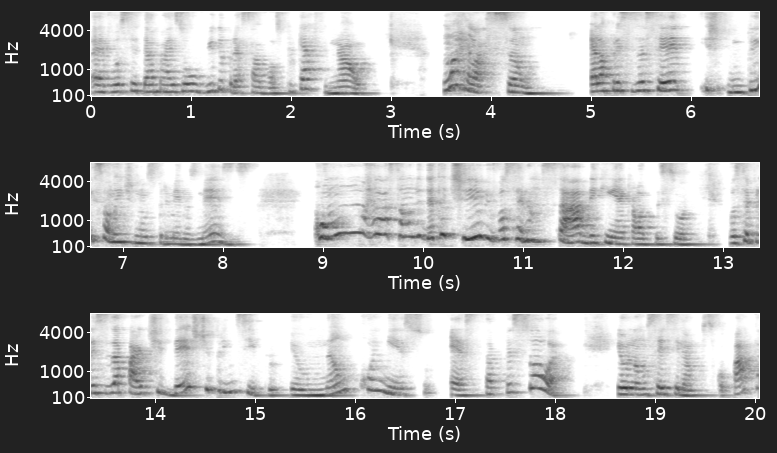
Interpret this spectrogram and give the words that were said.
é você dar mais ouvido para essa voz, porque afinal, uma relação ela precisa ser, principalmente nos primeiros meses, como relação de detetive, você não sabe quem é aquela pessoa. Você precisa partir deste princípio. Eu não conheço esta pessoa. Eu não sei se ele é um psicopata,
